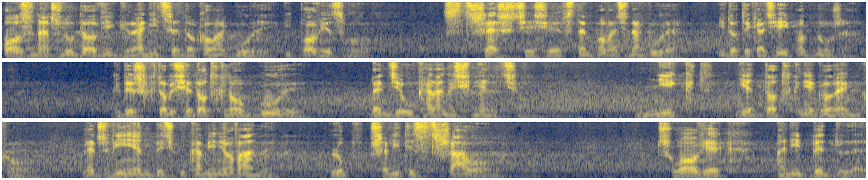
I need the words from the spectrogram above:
Oznacz ludowi granice dokoła góry i powiedz mu, strzeżcie się wstępować na górę i dotykać jej podnóża. Gdyż kto by się dotknął góry, będzie ukarany śmiercią. Nikt nie dotknie go ręką, lecz winien być ukamieniowany lub przebity strzałą. Człowiek ani bydle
